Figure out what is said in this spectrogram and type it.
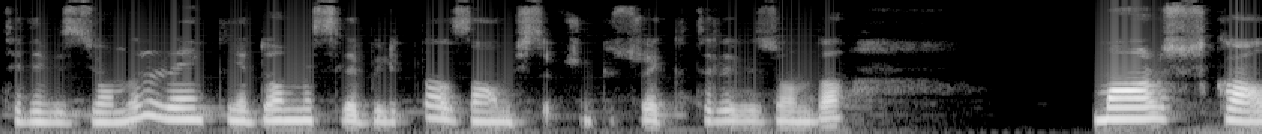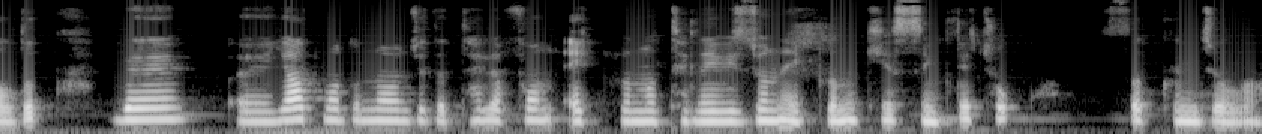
televizyonların renkliye dönmesiyle birlikte azalmıştır. Çünkü sürekli televizyonda maruz kaldık ve e, yatmadan önce de telefon ekranı, televizyon ekranı kesinlikle çok sakıncalı.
